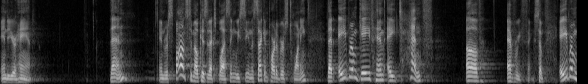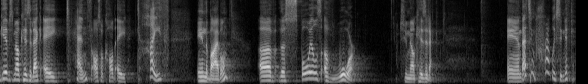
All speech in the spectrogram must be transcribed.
into your hand. Then, in response to Melchizedek's blessing, we see in the second part of verse 20 that Abram gave him a tenth of everything. So, Abram gives Melchizedek a tenth, also called a tithe in the Bible, of the spoils of war to Melchizedek. And that's incredibly significant.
